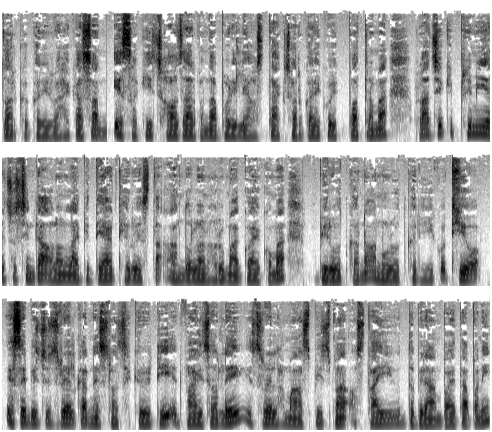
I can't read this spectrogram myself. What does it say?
तर्क गरिरहेका छन्। यसअघि छ हजार भन्दा बढीले हस्ताक्षर गरेको एक पत्रमा राज्यकी प्रिमियर जसिन्टा अलनलाई विद्यार्थीहरू यस्ता आन्दोलनहरूमा गएकोमा विरोध गर्न अनुरोध गरिएको थियो। यसैबीच इजरायलका नेशनल सेक्युरिटी एडभाइजरले इजरायल हमास बीचमा अस्थायी युद्ध विराम भए तापनि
